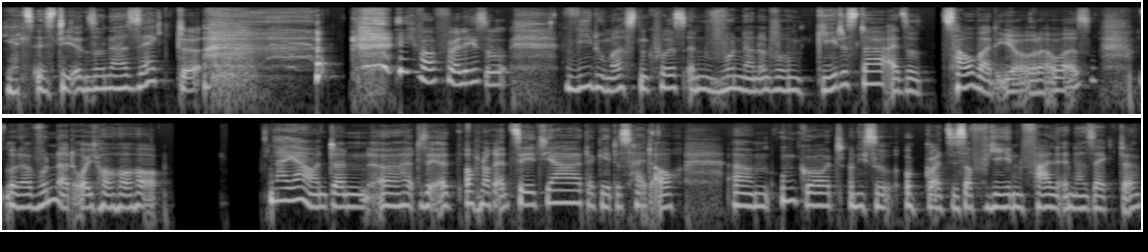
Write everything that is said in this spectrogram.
Jetzt ist die in so einer Sekte. ich war völlig so, wie du machst einen Kurs in Wundern und worum geht es da? Also zaubert ihr oder was? Oder wundert euch, hahaha. Naja, und dann äh, hat sie auch noch erzählt, ja, da geht es halt auch ähm, um Gott. Und ich so, oh Gott, sie ist auf jeden Fall in der Sekte.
